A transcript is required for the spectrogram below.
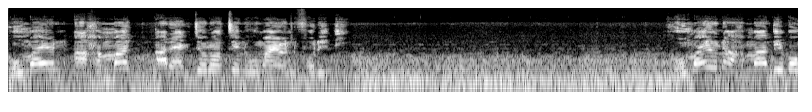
হুমায়ুন আহমদ আর একজন হচ্ছেন হুমায়ুন ফরিদি। হুমায়ুন আহমদ এবং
